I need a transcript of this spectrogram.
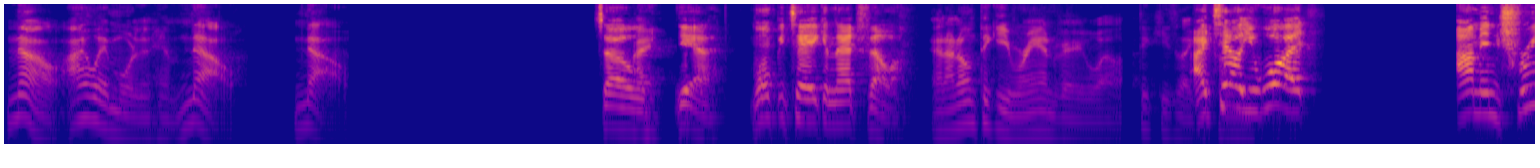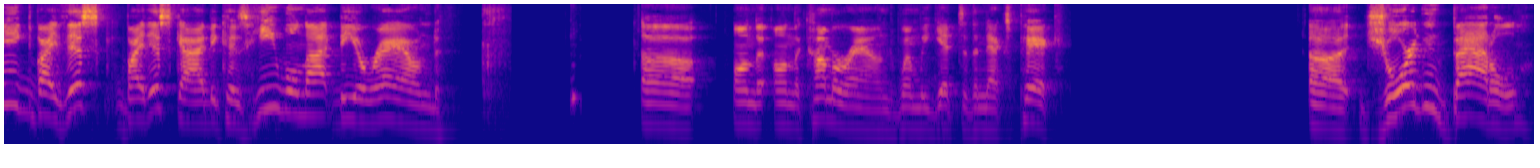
no, I weigh more than him. No, no, So I- yeah, won't be taking that fella. and I don't think he ran very well. I think he's like. I tell you what, I'm intrigued by this by this guy because he will not be around uh on the on the come around when we get to the next pick. Uh Jordan Battle,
